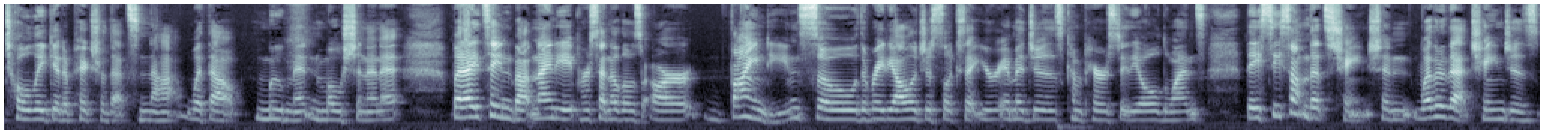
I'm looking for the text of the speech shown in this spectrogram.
totally get a picture that's not without movement and motion in it. But I'd say about 98% of those are findings. So the radiologist looks at your images, compares to the old ones. They see something that's changed. And whether that change is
